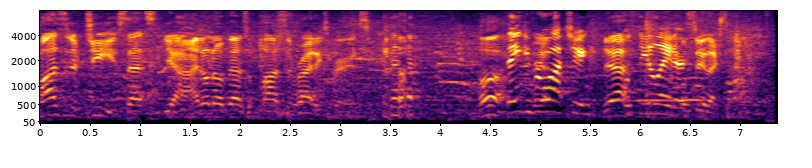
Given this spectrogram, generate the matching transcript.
Positive G's, that's, yeah, I don't know if that was a positive ride experience. Oh, Thank you for yeah. watching. Yeah. We'll see you later. We'll see you next time.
